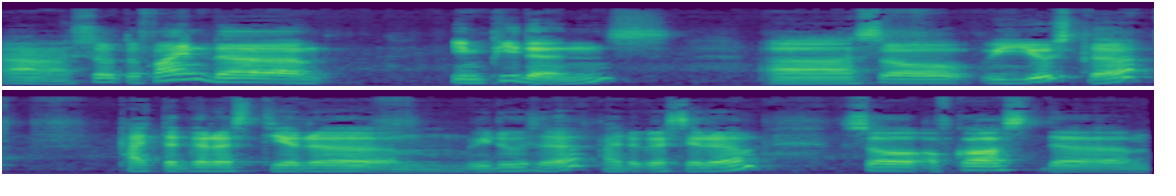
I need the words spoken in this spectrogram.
Uh, so to find the impedance uh, so we use the Pythagoras theorem. We do the Pythagoras theorem. So of course the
